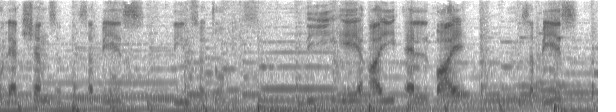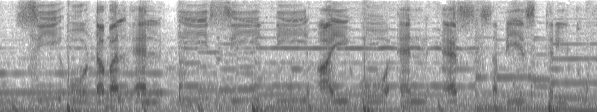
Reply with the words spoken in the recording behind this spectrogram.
collections space 324 D A I L Y space C O double L E C I O N S space three two four शुक्रिया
